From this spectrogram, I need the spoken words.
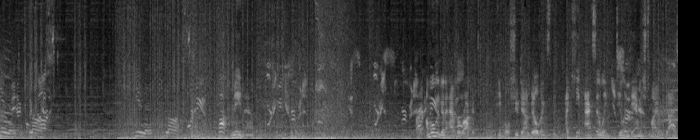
Unit lost. Unit lost. fuck me, man. Alright, I'm only gonna have the rocket people shoot down buildings. I keep accidentally dealing damage to my own guys.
